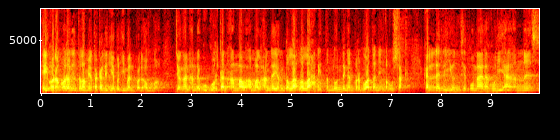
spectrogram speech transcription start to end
Hei orang-orang yang telah menyatakan dirinya beriman pada Allah, jangan Anda gugurkan amal-amal Anda yang telah lelah ditenun dengan perbuatan yang merusak. Kalladzi yunfiqu malahu ria'an nas,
